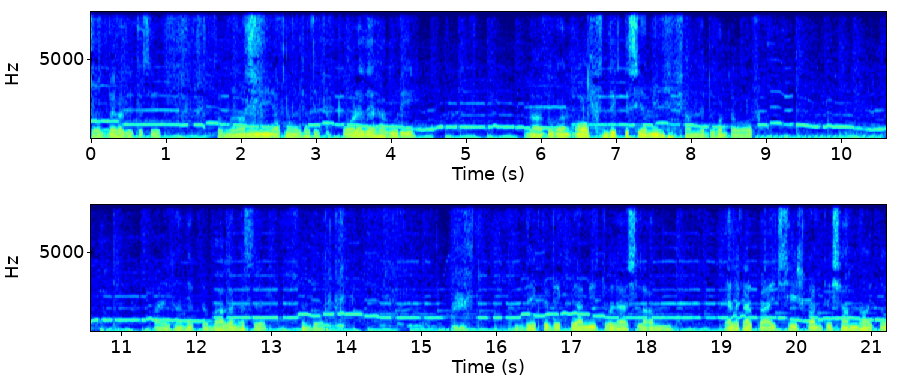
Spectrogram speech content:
চোখ দেখা যাইতেছে। আমি আপনাদের সাথে একটু পরে দেখা করি। না, দোকান অফ দেখতেছি আমি। সামনের দোকানটা অফ আর এখানে একটা বাগান আছে, সুন্দর। দেখতে দেখতে আমি চলে আসলাম। এলাকার প্রায় শেষ প্রান্তের সামনে হয়তো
